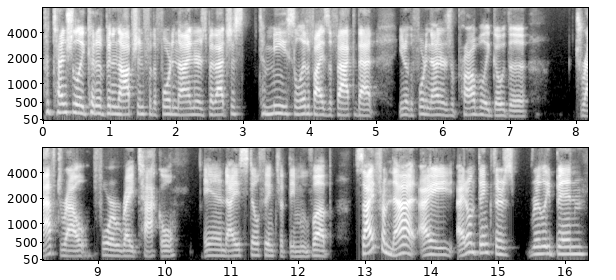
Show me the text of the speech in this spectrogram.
potentially could have been an option for the 49ers, but that just to me solidifies the fact that, you know, the 49ers would probably go the draft route for a right tackle. And I still think that they move up. Aside from that, I I don't think there's really been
